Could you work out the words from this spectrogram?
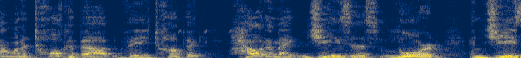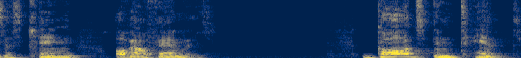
I want to talk about the topic how to make Jesus Lord and Jesus King of our families. God's intent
